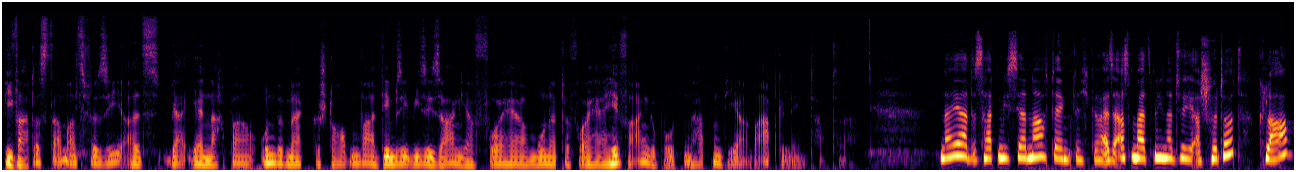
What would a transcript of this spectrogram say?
Wie war das damals für Sie, als ja, Ihr Nachbar unbemerkt gestorben war, dem Sie, wie Sie sagen, ja vorher, Monate vorher Hilfe angeboten hatten, die er aber abgelehnt hatte? Naja, das hat mich sehr nachdenklich gemacht. Also erstmal hat es mich natürlich erschüttert, klar,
